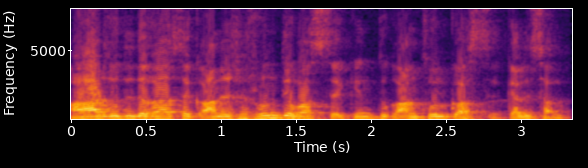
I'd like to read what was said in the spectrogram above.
আর যদি দেখা যাচ্ছে কানে সে শুনতে পাচ্ছে কিন্তু কান চুলকাচ্ছে ক্যালিসাল্ফ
